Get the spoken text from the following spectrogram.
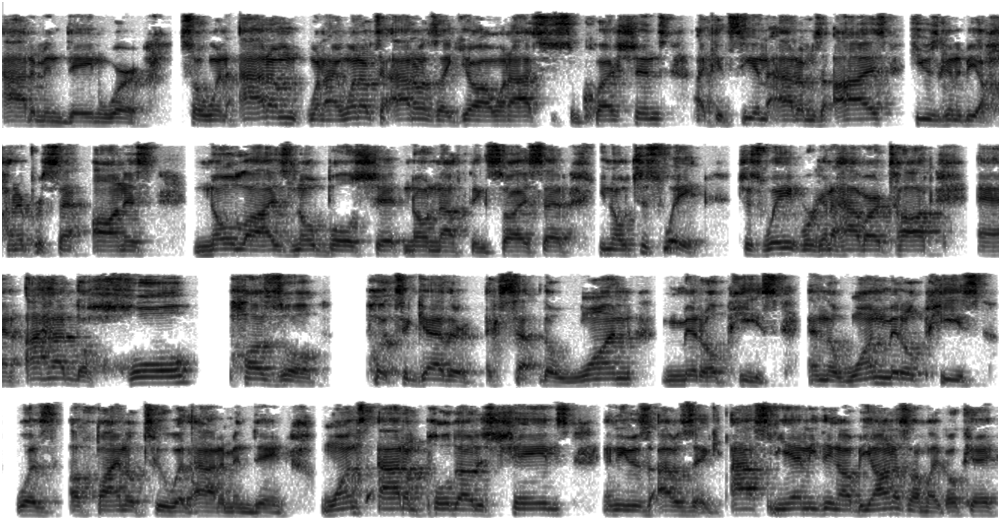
Adam and Dane were. So when Adam, when I went up to Adam, I was like, "Yo, I want to ask you some questions." I could see in Adam's eyes he was going to be 100% honest, no lies, no bullshit, no nothing. So I said, "You know, just wait, just wait. We're going to have our talk." And I had the whole puzzle put together except the one middle piece. And the one middle piece was a final two with Adam and Dane. Once Adam pulled out his chains and he was, I was like, ask me anything. I'll be honest. I'm like, okay,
